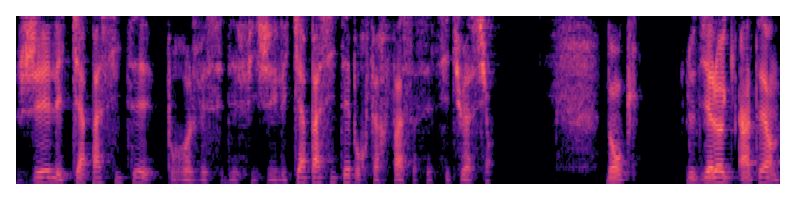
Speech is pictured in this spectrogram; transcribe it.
J'ai les capacités pour relever ces défis, j'ai les capacités pour faire face à cette situation. Donc, le dialogue interne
